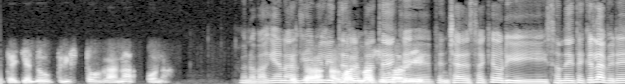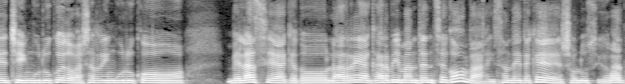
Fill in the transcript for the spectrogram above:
Eta iken du, kristo, lana, ona. Bueno, bagian argi militarren batek, eh, pentsa dezake hori izan daitekela, bere etxe inguruko edo baserri inguruko belazeak edo larreak garbi mantentzeko, ba, izan daiteke soluzio bat.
